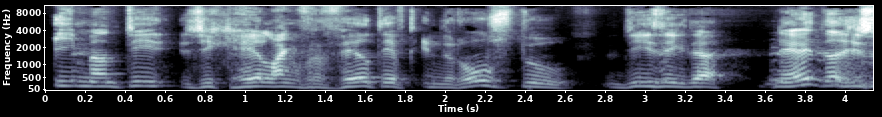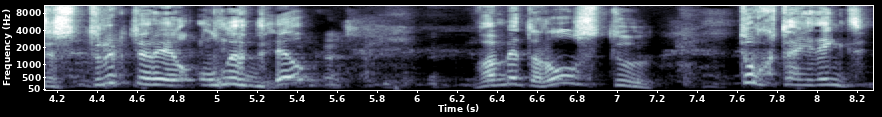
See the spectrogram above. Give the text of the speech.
iemand die zich heel lang verveeld heeft in de rolstoel. Die zegt dat... Nee, dat is een structureel onderdeel van met de rolstoel. Toch dat je denkt,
